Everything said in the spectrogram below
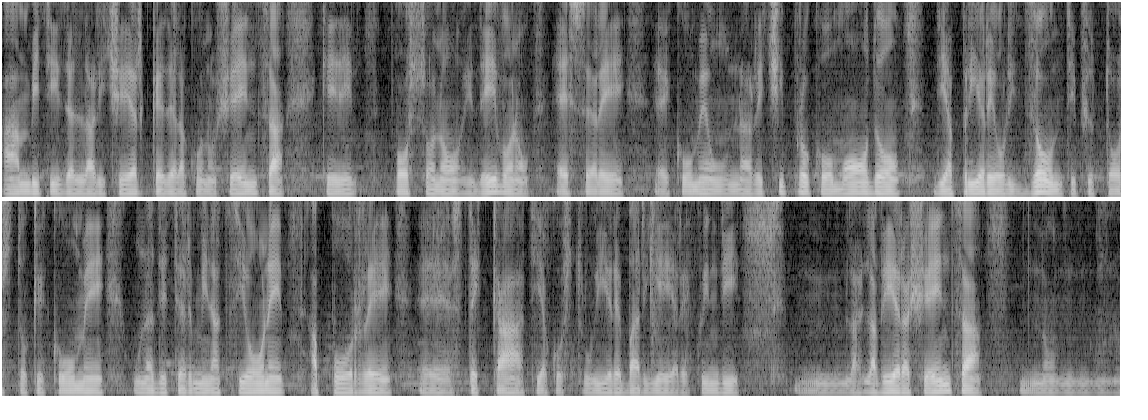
ambiti della ricerca e della conoscenza che possono e devono essere eh, come un reciproco modo di aprire orizzonti piuttosto che come una determinazione a porre eh, steccati, a costruire barriere. Quindi mh, la, la, vera scienza non,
